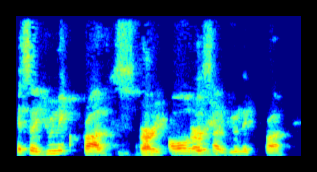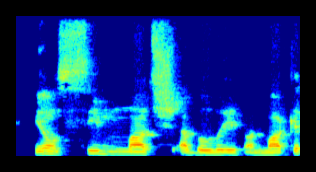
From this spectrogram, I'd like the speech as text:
It's a unique product. Very, all very these are unique products. You don't see much, I believe, on the market.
